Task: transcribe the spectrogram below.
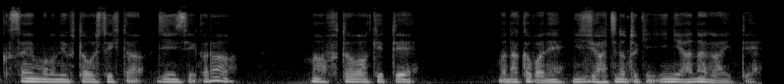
臭いものに蓋をしてきた人生から、まあ蓋を開けて、まあ半ばね、28の時に胃に穴が開いて、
